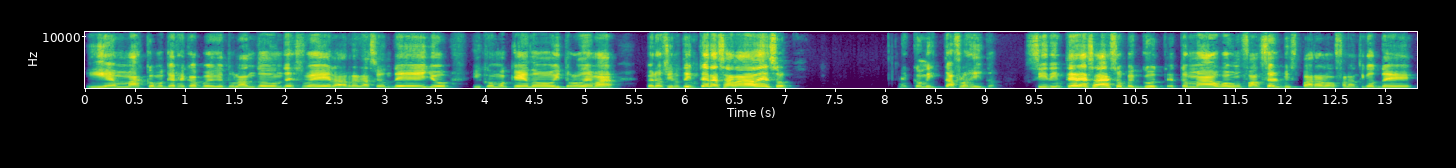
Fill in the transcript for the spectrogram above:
y es más como que recapitulando dónde fue la relación de ellos y cómo quedó y todo lo demás. Pero si no te interesa nada de eso, el cómic está flojito. Si te interesa eso, pues good. Esto es más un fanservice para los fanáticos de,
